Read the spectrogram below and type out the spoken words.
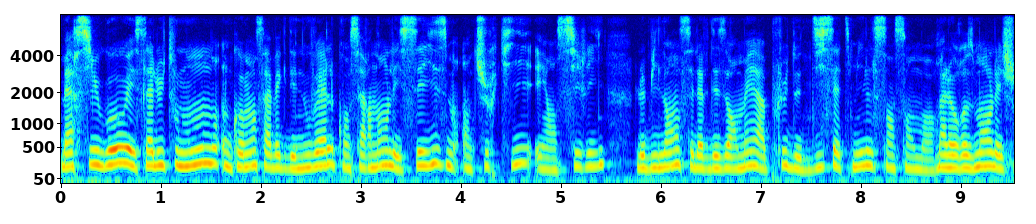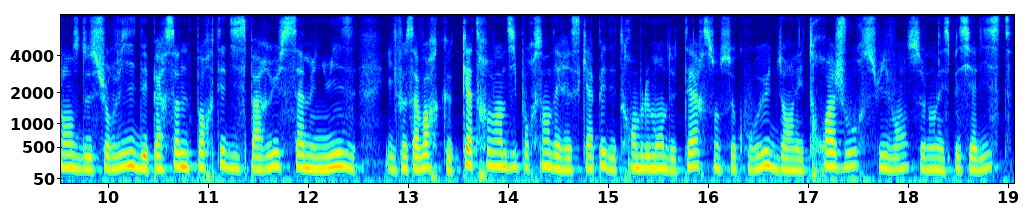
Merci Hugo et salut tout le monde. On commence avec des nouvelles concernant les séismes en Turquie et en Syrie. Le bilan s'élève désormais à plus de 17 500 morts. Malheureusement, les chances de survie des personnes portées disparues s'amenuisent. Il faut savoir que 90% des rescapés des tremblements de terre sont secourus dans les trois jours suivants, selon les spécialistes.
